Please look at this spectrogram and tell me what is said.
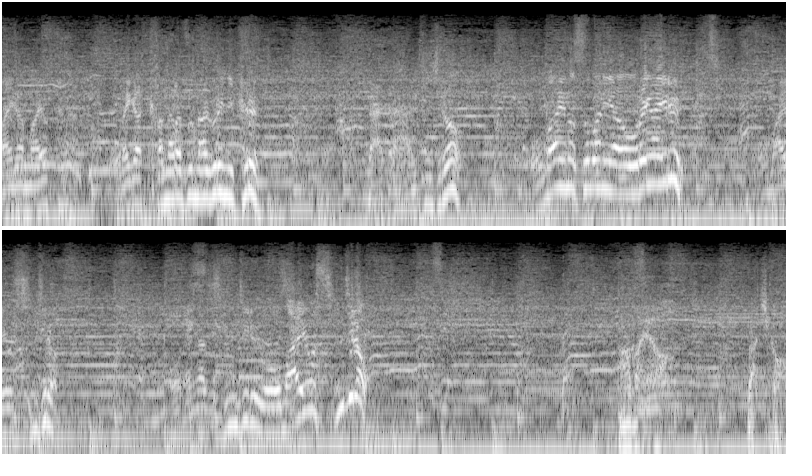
前が迷ったら俺が必ず殴りに来るだから安心しろお前のそばには俺がいるお前を信じろ俺が信じるお前を信じろママよバチコ兄貴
